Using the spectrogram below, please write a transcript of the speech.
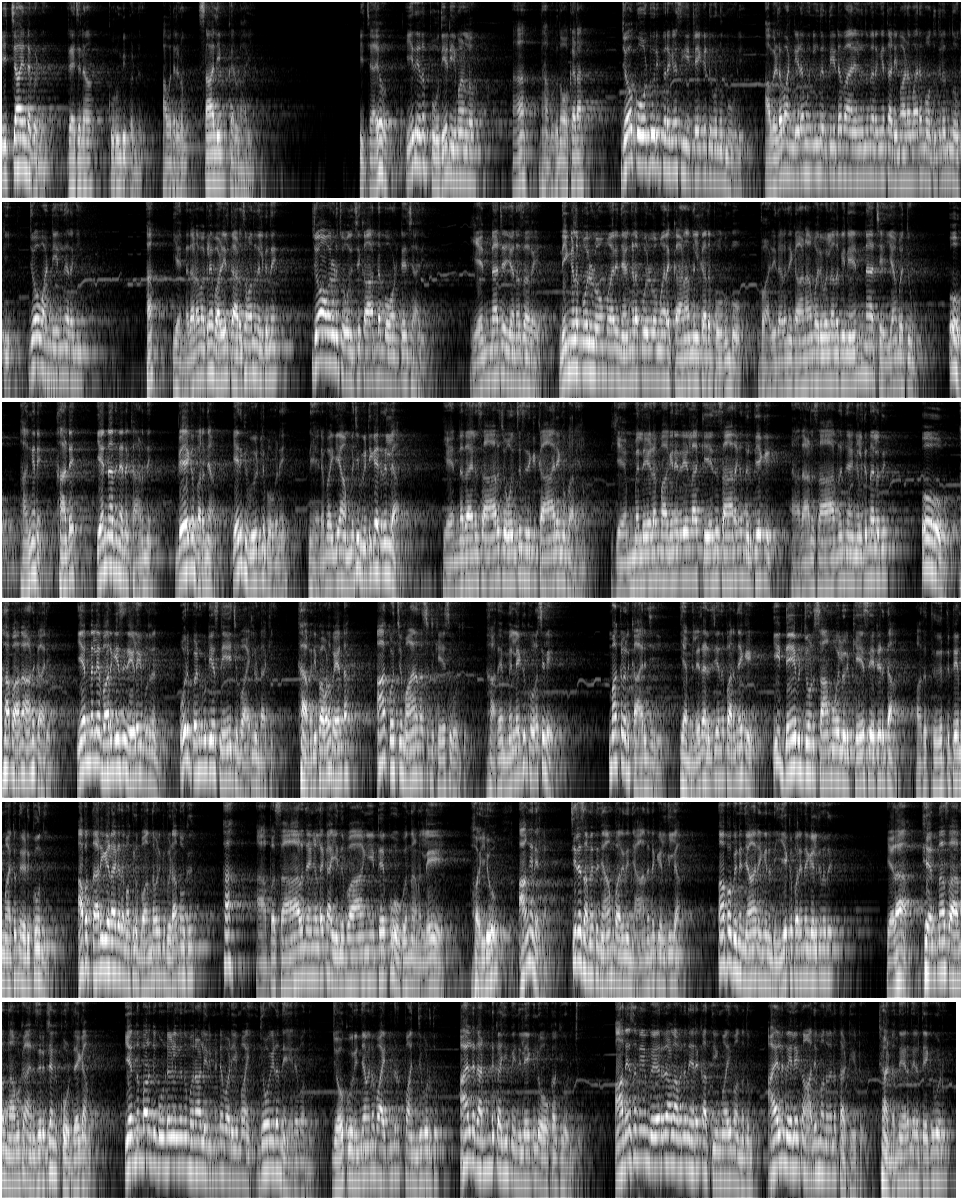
ഇച്ചായന്റെ പെണ്ണ് രചന കുറുമ്പിപ്പെണ്ണ് അവതരണം സാലിം കരുളായി. ഇച്ചായോ ഇതേതോ പുതിയ ടീമാണല്ലോ. ആ നമുക്ക് നോക്കടാ. ജോ കോട്ടൂരി പിറകിലെ സീറ്റിലേക്ക് ഇട്ടുകൊണ്ട് മൂളി അവരുടെ വണ്ടിയുടെ മുന്നിൽ നിർത്തിയിട്ട വാനിൽ നിന്നും ഇറങ്ങിയ തടിമാടന്മാരെ മൊത്തത്തിലൊന്ന് നോക്കി ജോ വണ്ടിയിൽ നിന്ന് ഇറങ്ങി. ആ എന്നതാടാ മക്കളെ വഴിയിൽ തടസ്സം വന്ന് നിൽക്കുന്നേ? ജോ അവരോട് ചോദിച്ച് കാറിന്റെ ബോണറ്റേ ചാരി. എന്നാ ചെയ്യാനാ സാറേ? നിങ്ങളെപ്പോലുള്ളവന്മാരെ ഞങ്ങളെപ്പോലുള്ളവന്മാരെ കാണാൻ നിൽക്കാതെ പോകുമ്പോൾ വഴി തടഞ്ഞ് കാണാൻ വരുമല്ലാതെ പിന്നെ എന്നാ ചെയ്യാൻ പറ്റും? ഓ അങ്ങനെ. അടെ എന്നാതിനെ എന്നെ കാണുന്നേ? വേഗം പറഞ്ഞാ എനിക്ക് വീട്ടിൽ പോകണേ. നേരം വൈകിയ അമ്മച്ചി വീട്ടിൽ കരുതില്ല എന്നതായാലും സാറ് ചോദിച്ച സ്ഥിതിക്ക് കാര്യങ്ങൾ പറയാം. എം എൽ എയുടെ മകനെതിരെയുള്ള കേസ് സാറങ്ങ് നിർത്തിയേക്ക്. അതാണ് സാറിന് ഞങ്ങൾക്ക് നല്ലത്. ഓ അപ്പൊ അതാണ് കാര്യം. എം എൽ എ വർഗീസ് ഇളയപുത്രൻ ഒരു പെൺകുട്ടിയെ സ്നേഹിച്ച് വയലിലുണ്ടാക്കി അവനിപ്പോ അവളെ വേണ്ട. ആ കൊച്ചു മാനനഷ്ട കേസ് കൊടുത്തു. അത് എം എൽ എക്ക് കുറച്ചില്ലേ? മക്കളൊരു കാര്യം ചെയ്യും. എം എൽ എയുടെ അടുത്ത് ചെന്ന് പറഞ്ഞേക്ക്. ഈ ഡേവിഡ് ജോൺ സാമുവൽ ഒരു കേസ് ഏറ്റെടുത്താ അത് തീർത്തിട്ടേ മാറ്റൊന്നും അപ്പൊ തടി കേടാക്കാതെ മക്കൾ വന്നവർക്ക് വിടാൻ നോക്ക്. ഹാ അപ്പൊ സാറ് ഞങ്ങളുടെ കയ്യിൽ നിന്ന് വാങ്ങിയിട്ടേ പോകുന്നാണല്ലേ അയ്യോ അങ്ങനെയല്ല. ചില സമയത്ത് ഞാൻ പറയുന്നത് ഞാൻ തന്നെ കേൾക്കില്ല. അപ്പൊ പിന്നെ ഞാൻ എങ്ങനെ നീയൊക്കെ പറയുന്നത് കേൾക്കുന്നത്? എടാ എന്നാ സാറിന് നമുക്ക് അനുസരിച്ച് അങ്ങ് കൊടുത്തേക്കാം. എന്നും പറഞ്ഞ് ഗുണ്ടകളിൽ നിന്നും ഒരാൾ ഇരുമ്പിന്റെ വടിയുമായി ജോയിയുടെ നേരെ വന്നു. ജോ കുനിഞ്ഞവന് വയറ്റിന്റെ ഒരു പഞ്ച് കൊടുത്തു. അയാളുടെ രണ്ട് കൈ പിന്നിലേക്ക് ലോക്കാക്കി ഓടിച്ചു. അതേസമയം വേറൊരാൾ അവന്റെ നേരെ കത്തിയുമായി വന്നതും അയാളുടെ മേലേക്ക് ആദ്യം വന്നവനെ തട്ടിയിട്ടു. രണ്ടും നേരെ നിലത്തേക്ക് വീണു.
